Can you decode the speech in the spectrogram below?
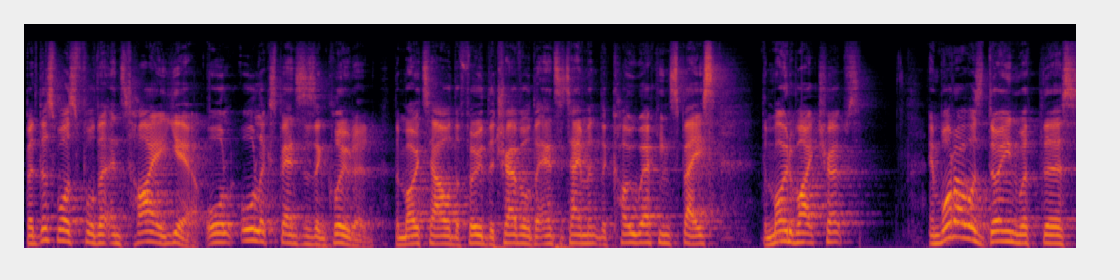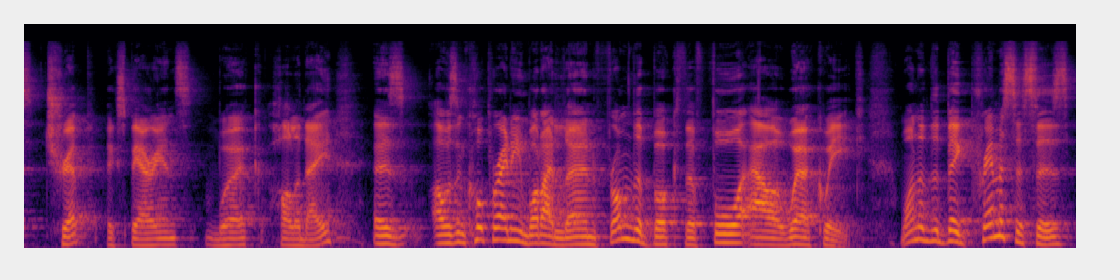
But this was for the entire year, all, all expenses included the motel, the food, the travel, the entertainment, the co working space, the motorbike trips. And what I was doing with this trip, experience, work, holiday, is I was incorporating what I learned from the book The 4 Hour Work Week. One of the big premises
